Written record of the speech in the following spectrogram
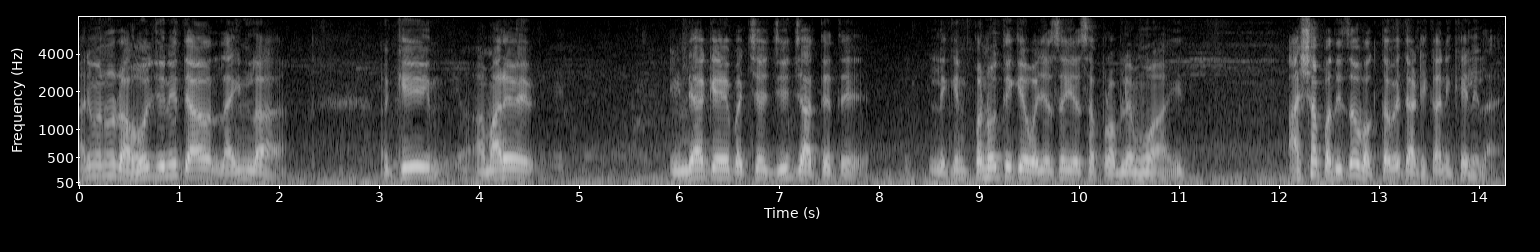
आणि म्हणून राहुलजींनी त्या लाईनला की हमारे इंडिया के बच्चे जीत जाते थे लेकिन पनोती के वजह से ये सब प्रॉब्लेम हुआ. अशा पदीचं वक्तव्य त्या ठिकाणी केलेलं आहे.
